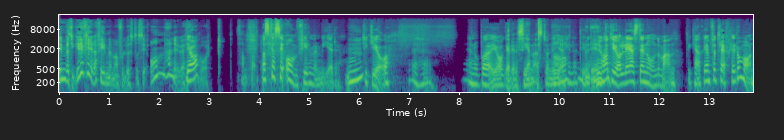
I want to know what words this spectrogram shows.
Jag tycker det är flera filmer man får lust att se om här nu efter Ja. vårt samtal. Man ska se om filmer mer, Mm. tycker jag. Eh, än att bara jaga det senaste och nya Ja, hela tiden. Nu har inte- inte jag läst En ond man. Det kanske är en förträfflig roman.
